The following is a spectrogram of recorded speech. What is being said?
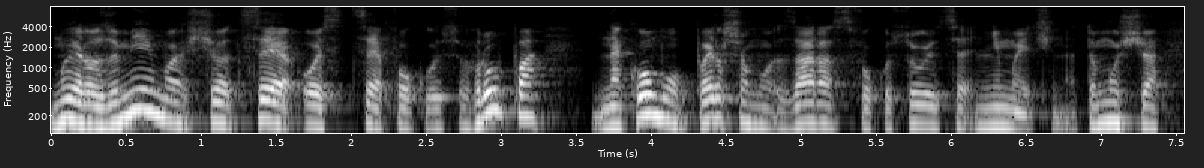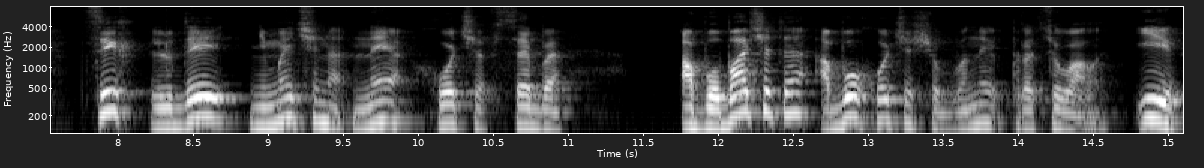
ми розуміємо, що це ось це фокус-група, на кому першому зараз фокусується Німеччина. Тому що цих людей Німеччина не хоче в себе або бачити, або хоче, щоб вони працювали. І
